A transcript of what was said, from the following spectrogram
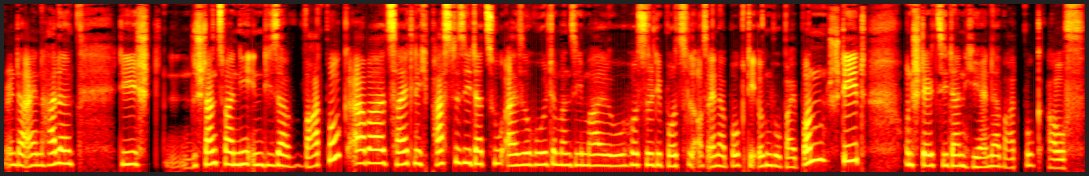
in der einen Halle, die stand zwar nie in dieser Wartburg, aber zeitlich passte sie dazu, also holte man sie mal Hussel die Purzel aus einer Burg, die irgendwo bei Bonn steht und stellt sie dann hier in der Wartburg auf.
